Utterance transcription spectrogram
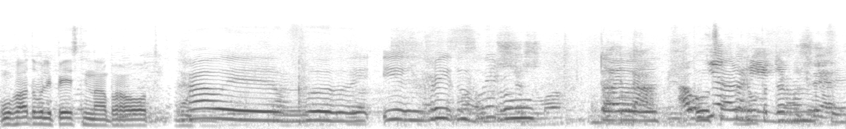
угадывали песни наоборот. Играли в игры, получали в Три, два, получали подарунки.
